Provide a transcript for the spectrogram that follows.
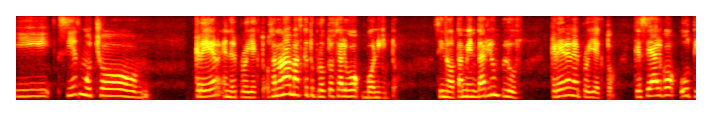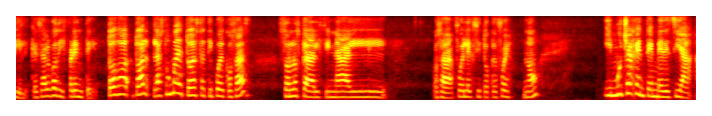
Y sí es mucho creer en el proyecto, o sea, no nada más que tu producto sea algo bonito, sino también darle un plus, creer en el proyecto, que sea algo útil, que sea algo diferente. Todo, toda, la suma de todo este tipo de cosas son los que al final, o sea, fue el éxito que fue, ¿no? Y mucha gente me decía,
